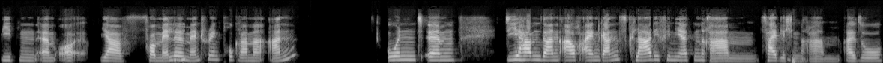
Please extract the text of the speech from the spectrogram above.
bieten ähm, ja, formelle mhm. Mentoring-Programme an. Und ähm, die haben dann auch einen ganz klar definierten Rahmen, zeitlichen. Rahmen. Also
